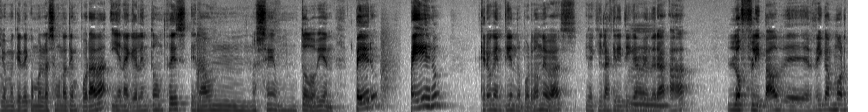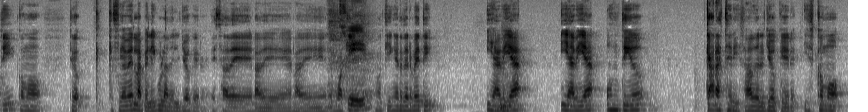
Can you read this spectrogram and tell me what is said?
Yo me quedé como en la segunda temporada y en aquel entonces era un, no sé, un todo bien. Pero, pero, creo que entiendo por dónde vas y aquí la crítica vendrá a los flipados de Rick and Morty como... tío, que- fui a ver la película del Joker, esta de la de la de Joaquín, Sí. Joaquín Erderbetti y había y había un tío caracterizado del Joker y es como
